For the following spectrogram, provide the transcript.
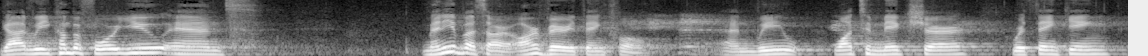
God, we come before you, and many of us are, are very thankful. And we want to make sure we're thanking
